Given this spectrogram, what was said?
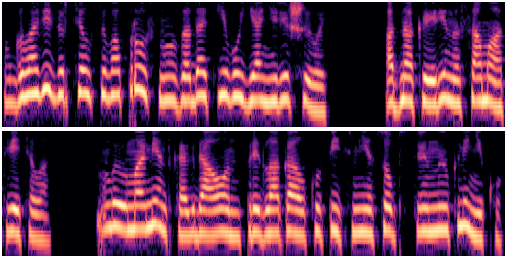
В голове вертелся вопрос, но задать его я не решилась. Однако Ирина сама ответила. Был момент, когда он предлагал купить мне собственную клинику.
